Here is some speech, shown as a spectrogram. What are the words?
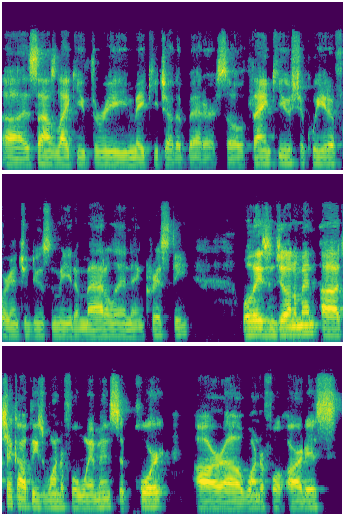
uh, it sounds like you three make each other better. So, thank you, Shequeta, for introducing me to Madeleine and Christie. Well, ladies and gentlemen, uh, check out these wonderful women. Support our uh, wonderful artists,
